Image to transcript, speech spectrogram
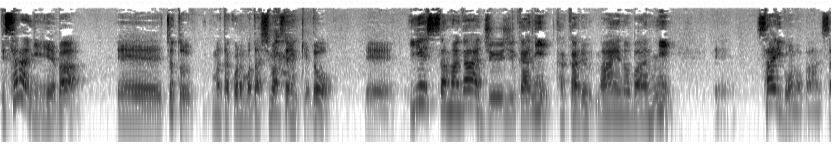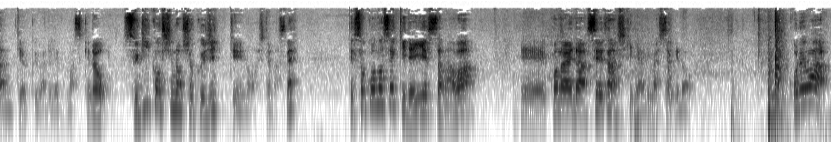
でさらに言えば、えーちょっとまたこれも出しませんけど、えーイエス様が十字架にかかる前の晩に、えー最後の晩餐ってよく言われてますけど杉越の食事っていうのをしてますねでそこの席でイエス様は、えーこの間生産式でやりましたけどこれは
